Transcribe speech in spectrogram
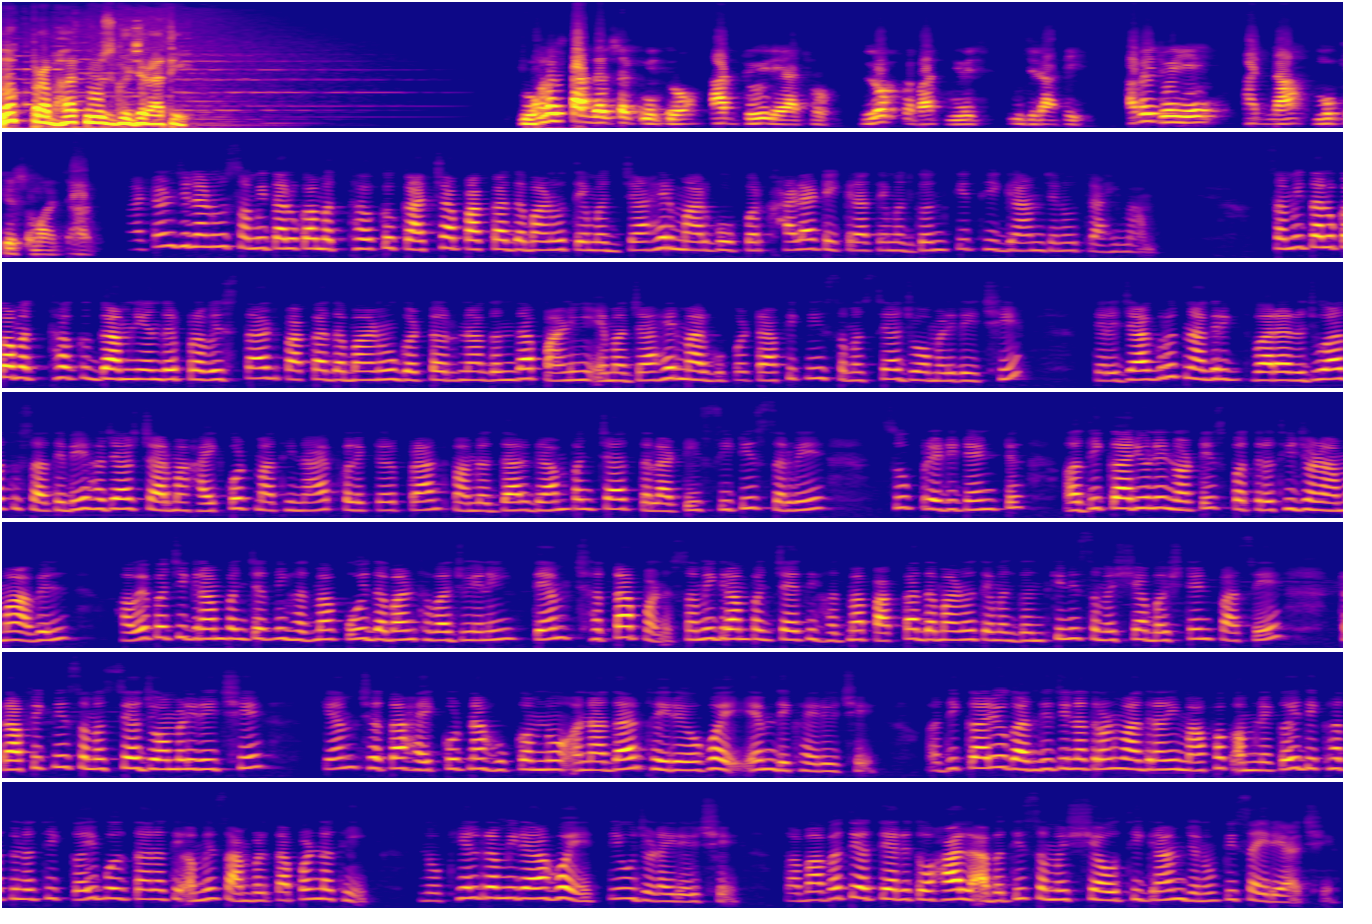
લોકપ્રભાત news Gujarati. નમસ્કાર દર્શક મિત્રો આપ જોઈ રહ્યા છો લોકપ્રભાત ન્યૂઝ ગુજરાતી. હવે જોઈએ આજના મુખ્ય સમાચાર. પાટણ જિલ્લાનું સમી તાલુકા મથક કાચા પાકા દબાણો તેમજ જાહેર માર્ગો ઉપર ખાડા ટેકરા તેમજ ગંદકીથી ગ્રામજનો ત્રાહિમામ. સમી તાલુકા મથક ગામની અંદર પ્રવેશતા જ પાકા દબાણો, ગટરના ગંદા પાણી, એમાં જાહેર માર્ગ ઉપર ટ્રાફિકની સમસ્યા જોવા મળી રહી છે. ત્યારે જાગૃત નાગરિક દ્વારા રજૂઆત સાથે બે હજાર ચારમાં હાઈકોર્ટમાંથી નાયબ કલેક્ટર પ્રાંત મામલતદાર ગ્રામ પંચાયત તલાટી સિટી સર્વે સુપ્રેડિટેન્ટ અધિકારીઓને નોટિસ પત્રથી જણાવવામાં આવેલ, હવે પછી ગ્રામ પંચાયતની હદમાં કોઈ દબાણ થવા જોઈએ નહીં તેમ છતાં પણ સમી ગ્રામ પંચાયતની હદમાં પાકા દબાણો તેમજ ગંદકીની સમસ્યા બસ સ્ટેન્ડ પાસે ટ્રાફિકની સમસ્યા જોવા મળી રહી છે. કેમ છતાં હાઈકોર્ટના હુકમનો અનાદાર થઈ રહ્યો હોય એમ દેખાઈ રહ્યું છે. અધિકારીઓ ગાંધીજીના ત્રણ વાદરાની માફક અમને કંઈ દેખાતું નથી, કંઈ બોલતા નથી, અમે સાંભળતા પણ નથી. નો ખેલ રમી રહ્યા હોય તેવું જણાઈ રહ્યું છે. તો આ બાબતે અત્યારે તો હાલ આ બધી સમસ્યાઓથી ગ્રામજનો પીસાઈ રહ્યા છે.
